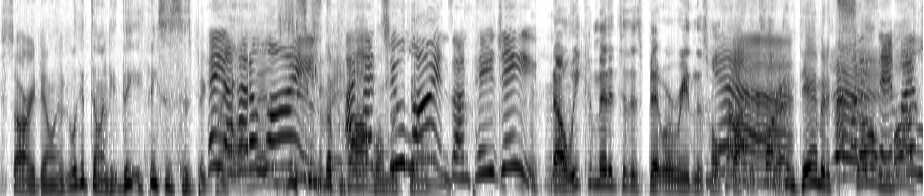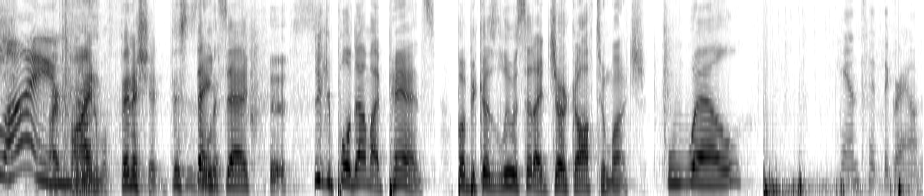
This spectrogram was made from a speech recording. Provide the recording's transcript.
Sorry, Dylan. Look at Dylan. He, he thinks this is his big. Hey, break. I had a oh, line. This is the I had problem two with Dylan. lines on page eight. No, we committed to this bit. We're reading this whole Yeah. fucking Fucking damn it! It's I so want to say my much. line. All right, fine. We'll finish it. This is Thanks, li- Zac. You can pull down my pants, but because Lewis said I jerk off too much. Well, Pants hit the ground.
